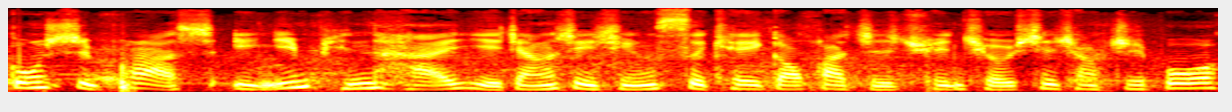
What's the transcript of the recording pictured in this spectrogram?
公式 Plus 影音平台也将进行 4K 高画质全球线上直播。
